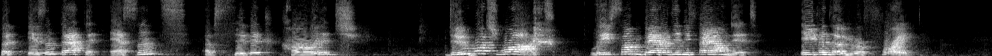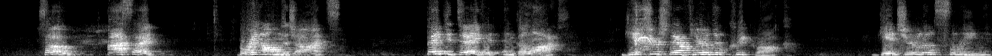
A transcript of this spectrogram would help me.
But isn't that the essence of civic courage? Do what's right. Leave something better than you found it, even though you're afraid. So I say, bring on the giants. Think of David and Goliath. Get yourself your little creek rock. Get your little sling.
